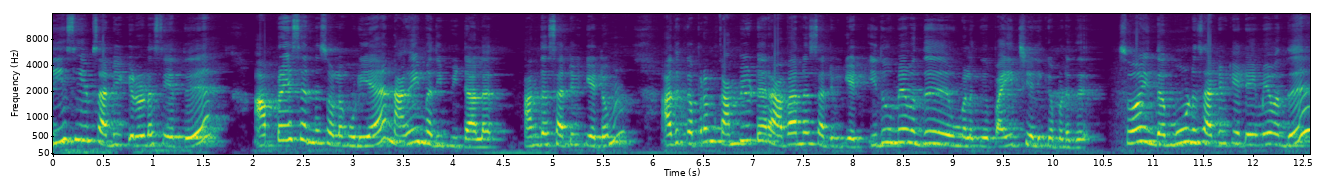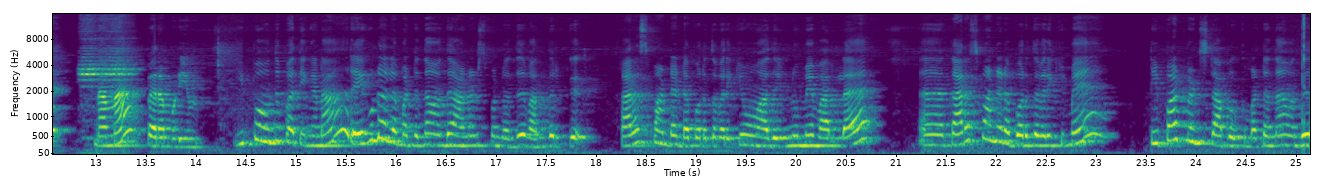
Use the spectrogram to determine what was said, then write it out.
டிசிஎம் சர்டிஃபிகேட்டோட சேர்த்து அப்ரைசர்னு சொல்லக்கூடிய நகை மதிப்பீட்டாளர் அந்த சர்டிஃபிகேட்டும் அதுக்கப்புறம் கம்ப்யூட்டர் அவேர்னஸ் சர்டிஃபிகேட் இதுவுமே வந்து உங்களுக்கு பயிற்சி அளிக்கப்படுது. ஸோ இந்த மூணு சர்டிஃபிகேட்டையுமே வந்து நம்ம பெற முடியும். இப்போ வந்து பார்த்திங்கன்னா ரெகுலரில் மட்டும்தான் வந்து அனௌன்ஸ்மெண்ட் வந்து வந்திருக்கு. கரஸ்பாண்டண்ட்டை பொறுத்த வரைக்கும் அது இன்னுமே வரல. கரஸ்பாண்டண்ட்டை பொறுத்த வரைக்குமே டிபார்ட்மெண்ட் ஸ்டாஃபுக்கு மட்டும்தான் வந்து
